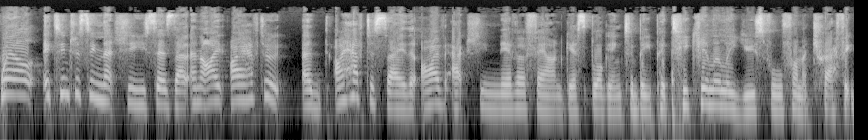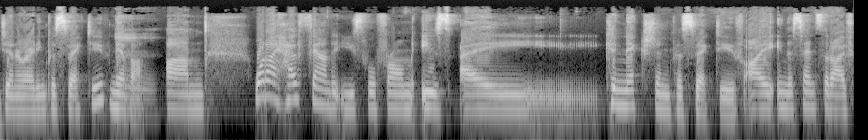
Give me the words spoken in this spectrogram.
Well, it's interesting that she says that, and I, I have to uh, I have to say that I've actually never found guest blogging to be particularly useful from a traffic generating perspective. Never. Um, what I have found it useful from is a connection perspective. I, in the sense that I've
